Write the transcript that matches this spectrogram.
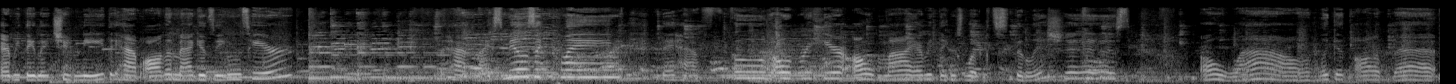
everything that you need. They have all the magazines here. They have nice music playing. They have food over here. Oh my, everything looks delicious. Oh wow, look at all of that.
